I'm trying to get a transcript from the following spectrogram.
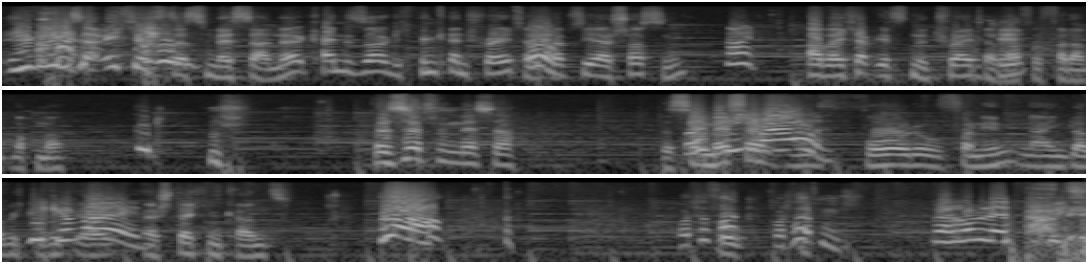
übrigens hab ich jetzt das Messer, ne? Keine Sorge, ich bin kein Traitor, ich Oh. habe sie erschossen. Nein. Aber ich habe jetzt eine Traitor-Waffe, verdammt nochmal. Was ist das für ein Messer? Das ist ein Messer, wo du von hinten einen, glaube ich, er erstechen kannst. Ah! What the fuck? What happened? Warum lässt mich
